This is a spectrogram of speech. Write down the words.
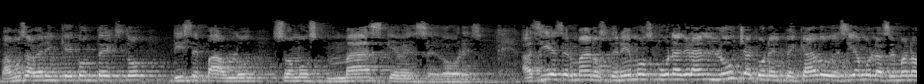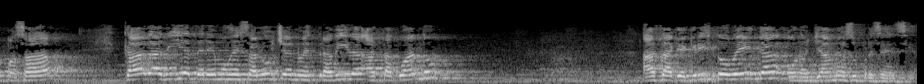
Vamos a ver en qué contexto, dice Pablo, somos más que vencedores. Así es, hermanos, tenemos una gran lucha con el pecado, decíamos la semana pasada. Cada día tenemos esa lucha en nuestra vida. ¿Hasta cuándo? Hasta que Cristo venga o nos llame a su presencia.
